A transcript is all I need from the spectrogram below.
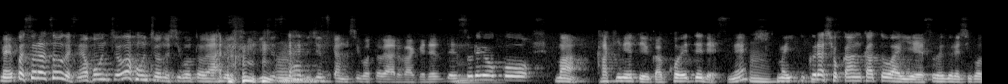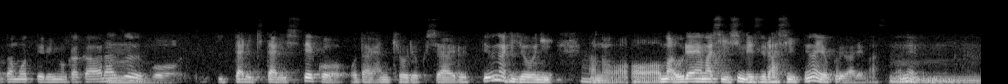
まあ、やっぱりそれはそうですね。本庁は本庁の仕事がある。し、美術館は美術館の仕事があるわけで。す。で、それをこう、まあ、垣根というか超えてですね、うん。まあ、いくら所管家とはいえ、それぞれ仕事を持っているにもかかわらず、うん。こう、行ったり来たりして、こう、お互いに協力し合えるっていうのは非常に、うん。あの、まあ、羨ましいし、珍しいっていうのはよく言われますよね。うん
